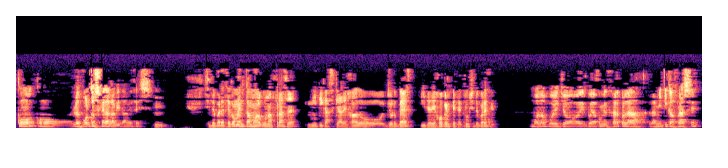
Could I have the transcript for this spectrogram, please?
como, como los vuelcos que da la vida a veces. Mm. Si te parece, comentamos algunas frases míticas que ha dejado George Best y te dejo que empieces tú, si te parece. Bueno, pues yo voy a comenzar con la, la mítica frase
